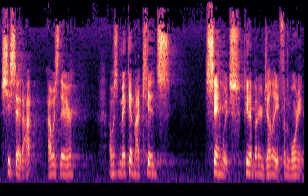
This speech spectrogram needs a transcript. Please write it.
She said, "I, I was there. I was making my kids sandwich, peanut butter and jelly for the morning.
